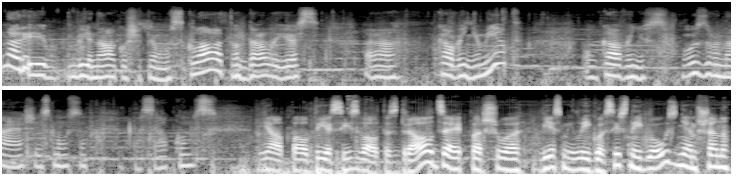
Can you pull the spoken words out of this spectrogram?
un arī bija nākuši pie mums klāt un dalījies, kā viņam iet un kā viņus uzrunāja šis mūsu pasākums. Jā, paldies Izvaltas draudzē par šo viesmīlīgo sirsnīgo uzņemšanu.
